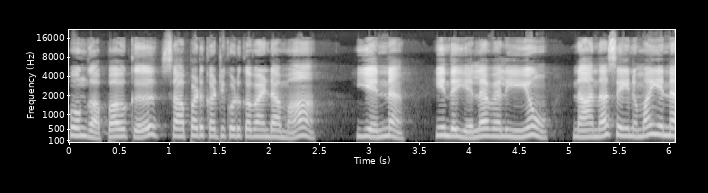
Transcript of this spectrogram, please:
உங்க அப்பாவுக்கு சாப்பாடு கட்டி கொடுக்க வேண்டாமா? என்ன? இந்த எல்லா வேலையையும் நான் தான் செய்யணுமா என்ன?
